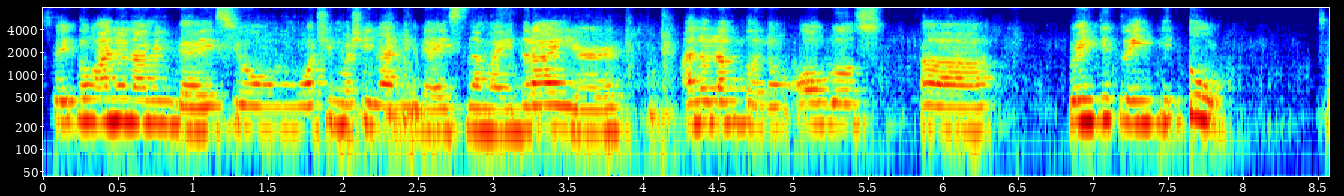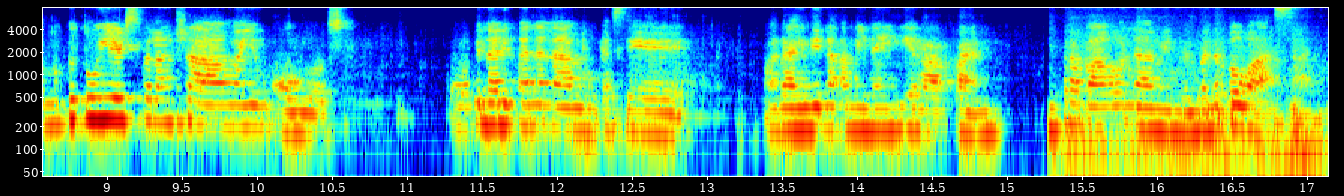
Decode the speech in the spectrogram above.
So itong ano namin guys, yung washing machine namin guys na may dryer, ano lang to, nung August ah, 2022. So magto 2 years pa lang siya ngayong August. So pinalitan na namin kasi para hindi na kami nahihirapan. Yung trabaho namin, diba, nabawasan.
